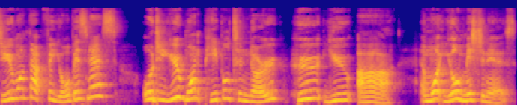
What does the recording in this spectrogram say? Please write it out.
do you want that for your business? Or do you want people to know who you are and what your mission is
